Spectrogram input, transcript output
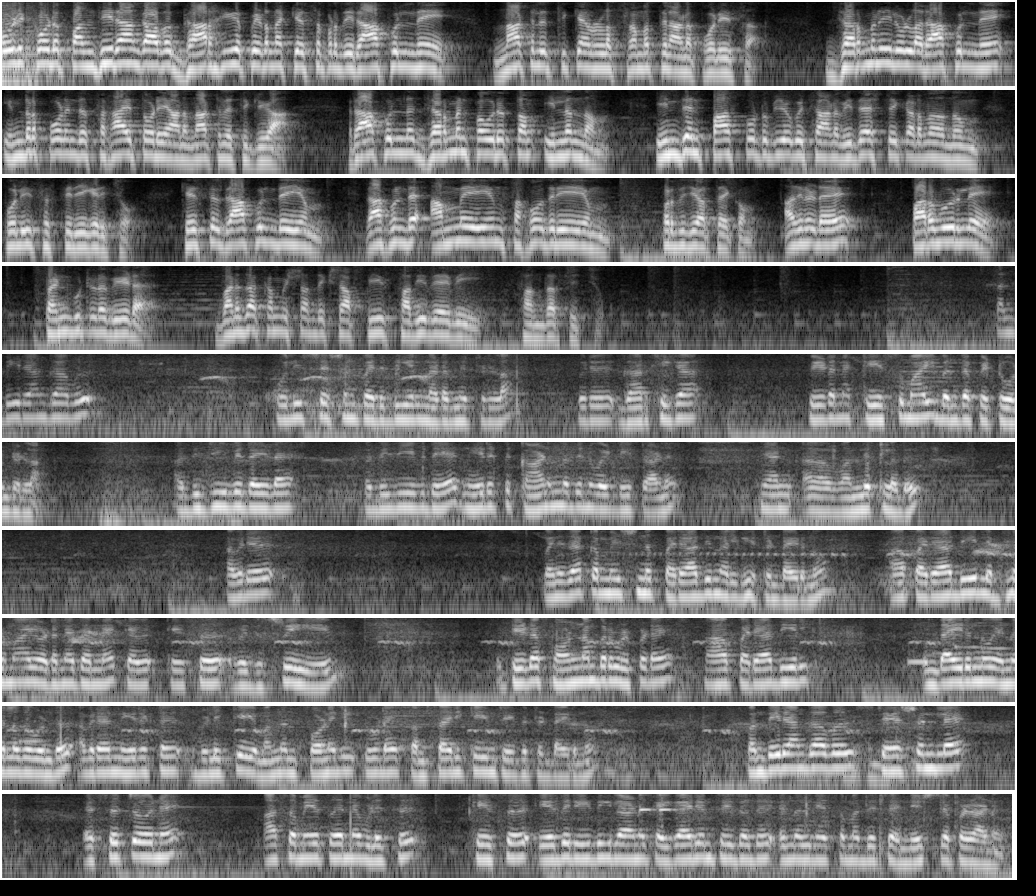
കോഴിക്കോട് പന്തീരാങ്കാവ് ഗാർഹിക പീഡന കേസ് പ്രതി രാഹുലിനെ നാട്ടിലെത്തിക്കാനുള്ള ശ്രമത്തിലാണ് പോലീസ്. ജർമ്മനിയിലുള്ള രാഹുലിനെ ഇന്റർപോളിന്റെ സഹായത്തോടെയാണ് നാട്ടിലെത്തിക്കുക. രാഹുലിന് ജർമ്മൻ പൗരത്വം ഇല്ലെന്നും ഇന്ത്യൻ പാസ്പോർട്ട് ഉപയോഗിച്ചാണ് വിദേശത്തേക്ക് കടന്നതെന്നും പോലീസ് സ്ഥിരീകരിച്ചു. കേസിൽ രാഹുലിന്റെയും രാഹുലിന്റെ അമ്മയെയും സഹോദരിയെയും പ്രതി ചേർത്തേക്കും. അതിനിടെ പറവൂരിലെ പെൺകുട്ടിയുടെ വീട് വനിതാ കമ്മീഷൻ അധ്യക്ഷ പി സതിദേവി സന്ദർശിച്ചു. പന്തീരാങ്കാവ് പോലീസ് സ്റ്റേഷൻ പരിധിയിൽ നടന്നിട്ടുള്ള ഒരു ഗാർഹിക പീഡന കേസുമായി ബന്ധപ്പെട്ടുകൊണ്ടുള്ള അതിജീവിതയുടെ അതിജീവിതയെ നേരിട്ട് കാണുന്നതിന് വേണ്ടിയിട്ടാണ് ഞാൻ വന്നിട്ടുള്ളത്. അവർ വനിതാ കമ്മീഷന് പരാതി നൽകിയിട്ടുണ്ടായിരുന്നു. ആ പരാതി ലഭ്യമായ ഉടനെ തന്നെ കേസ് രജിസ്റ്റർ ചെയ്യുകയും കുട്ടിയുടെ ഫോൺ നമ്പർ ഉൾപ്പെടെ ആ പരാതിയിൽ ഉണ്ടായിരുന്നു എന്നുള്ളതുകൊണ്ട് അവരെ നേരിട്ട് വിളിക്കുകയും അന്ന് ഫോണിലൂടെ സംസാരിക്കുകയും ചെയ്തിട്ടുണ്ടായിരുന്നു. പന്തീരാങ്കാവ് സ്റ്റേഷനിലെ എസ് എച്ച് ഒനെ ആ സമയത്ത് തന്നെ വിളിച്ച് കേസ് ഏത് രീതിയിലാണ് കൈകാര്യം ചെയ്തത് എന്നതിനെ സംബന്ധിച്ച് അന്വേഷിച്ചപ്പോഴാണ്.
